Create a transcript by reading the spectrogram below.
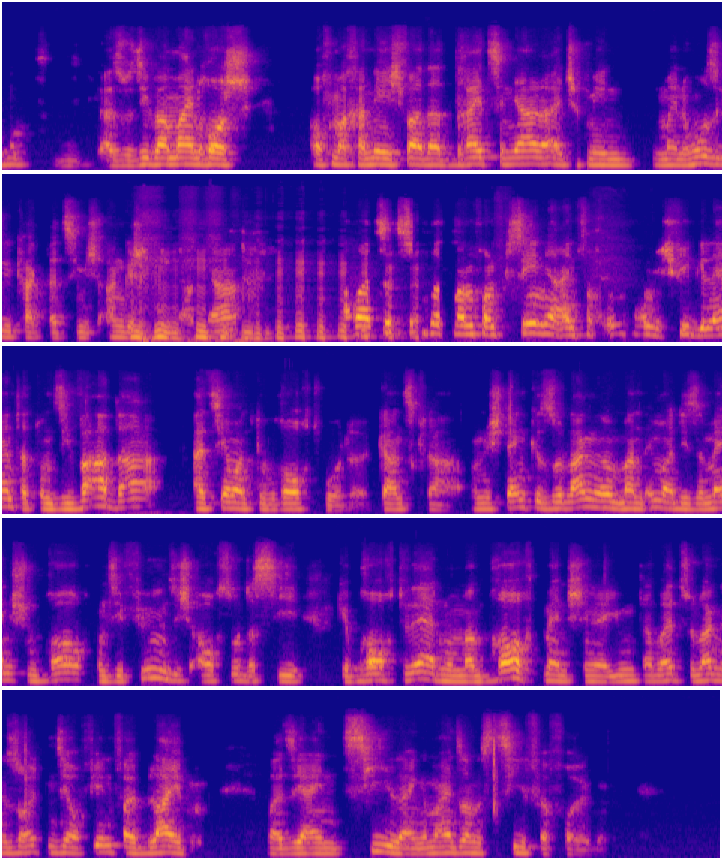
also sie war mein Roche auf Machané. Ich war da 13 Jahre alt, ich habe mir in meine Hose gekackt, als sie mich angeschrieben hat. Ja. Aber es ist so, dass man von Xenia einfach unheimlich viel gelernt hat. Und sie war da, als jemand gebraucht wurde, ganz klar. Und ich denke, solange man immer diese Menschen braucht und sie fühlen sich auch so, dass sie gebraucht werden und man braucht Menschen in der Jugendarbeit, solange sollten sie auf jeden Fall bleiben, weil sie ein Ziel, ein gemeinsames Ziel verfolgen.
